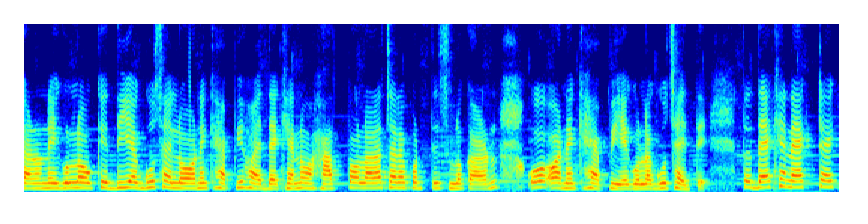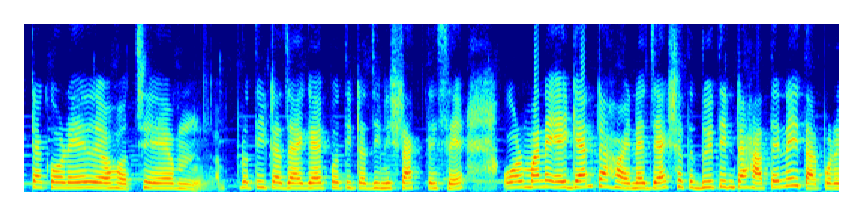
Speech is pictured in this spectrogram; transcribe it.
কারণ এগুলো ওকে দিয়ে গুছাইলে অনেক হ্যাপি হয়। দেখেন, ও হাত পা লাড়াচাড়া করতেছিল কারণ ও অনেক হ্যাপি এগুলা গুছাইতে। তো দেখেন, একটা একটা করে হচ্ছে প্রতিটা জায়গায় প্রতিটা জিনিস রাখতেছে। ওর মানে এই জ্ঞানটা হয় না যে একসাথে দুই তিনটা হাতে নেই, তারপরে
